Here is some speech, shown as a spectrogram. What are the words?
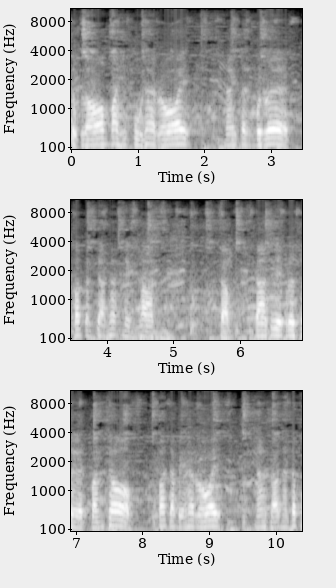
สุกล้อมบ้านหินปูนห้าร้อยนายสันบุเริกบ้านกัญจาห้าหนึ่งพันกับตาสิเวประเสริฐบังชอบป้านตาเบห้าร้อยนางสาวนันทพ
